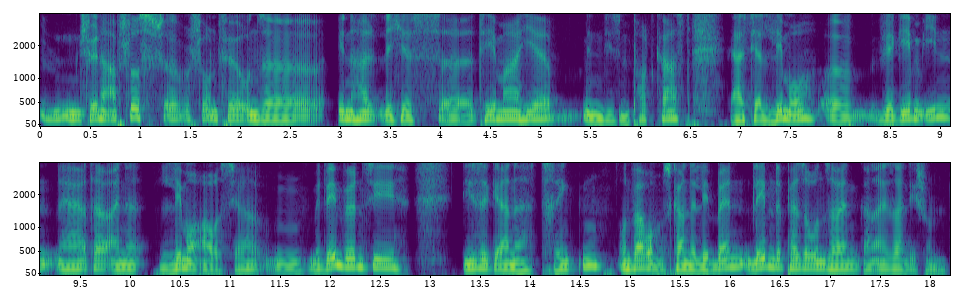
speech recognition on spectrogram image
ein schöner Abschluss äh, schon für unser inhaltliches äh, Thema hier in diesem Podcast. Er heißt ja Limo. Äh, wir geben Ihnen, Herr Hertha, eine Limo aus. Ja, mit wem würden Sie diese gerne trinken und warum? Es kann eine lebende Person sein, kann eine sein, die schon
